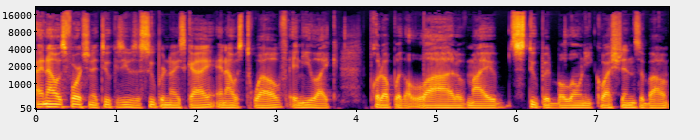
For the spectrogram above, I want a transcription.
and I was fortunate too because he was a super nice guy, and I was 12, and he like put up with a lot of my stupid baloney questions about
